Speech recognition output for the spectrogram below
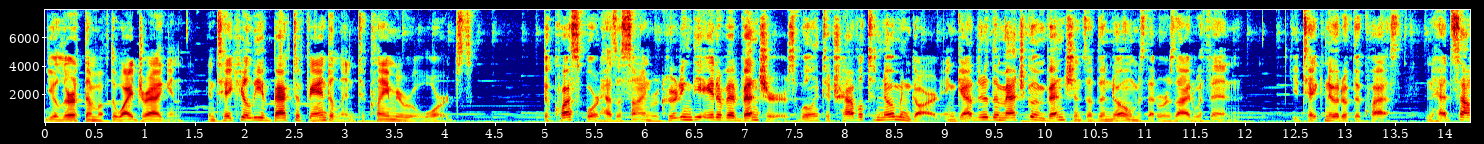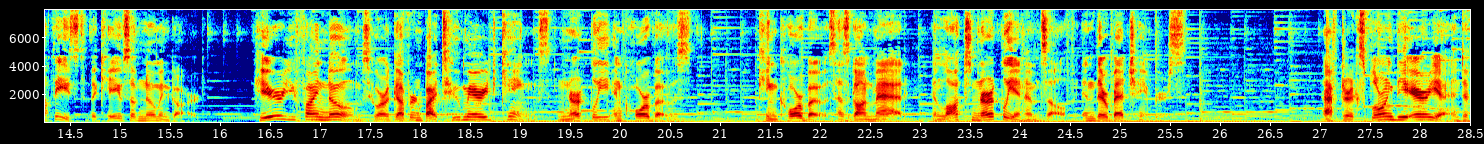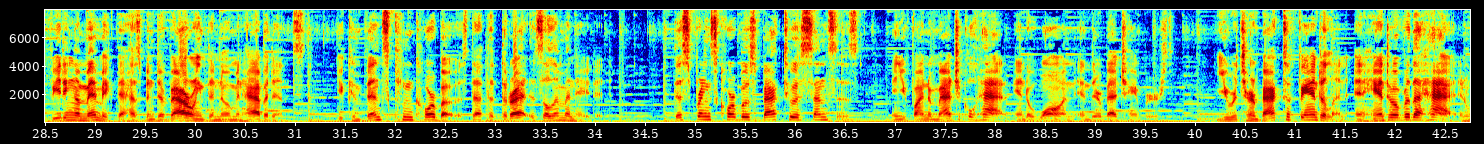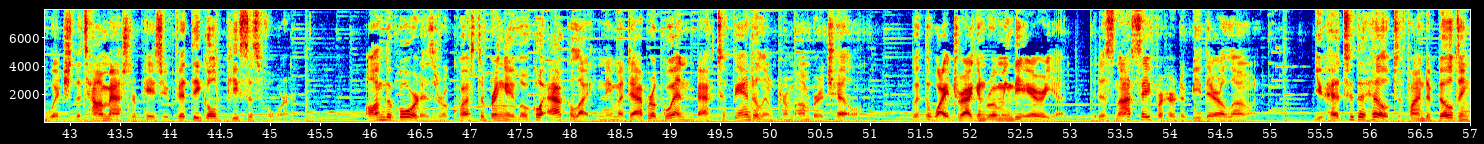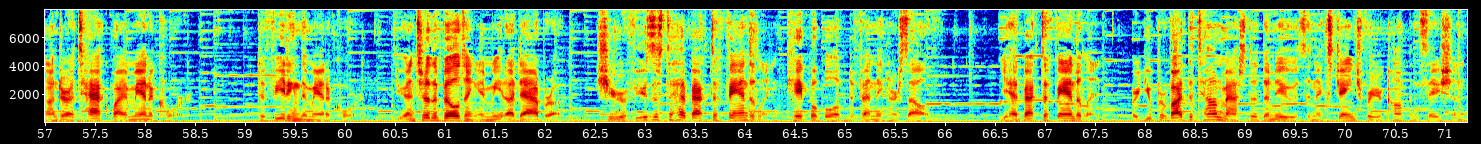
You alert them of the White Dragon, and take your leave back to Phandalin to claim your rewards. The quest board has a sign recruiting the aid of adventurers willing to travel to Gnomengarde and gather the magical inventions of the gnomes that reside within. You take note of the quest, and head southeast to the caves of Gnomengarde. Here you find gnomes who are governed by two married kings, Gnerkli and Korboz. King Korboz has gone mad and locked Gnerkli and himself in their bedchambers. After exploring the area and defeating a mimic that has been devouring the gnome inhabitants, you convince King Korboz that the threat is eliminated. This brings Korboz back to his senses, and you find a magical hat and a wand in their bedchambers. You return back to Phandalin and hand over the hat in which the townmaster pays you 50 gold pieces for. On the board is a request to bring a local acolyte named Adabra Gwynn back to Phandalin from Umbrage Hill. With the White Dragon roaming the area, it is not safe for her to be there alone. You head to the hill to find a building under attack by a Manticore. Defeating the Manticore, you enter the building and meet Adabra. She refuses to head back to Phandalin, capable of defending herself. You head back to Phandalin, where you provide the Townmaster the news in exchange for your compensation.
